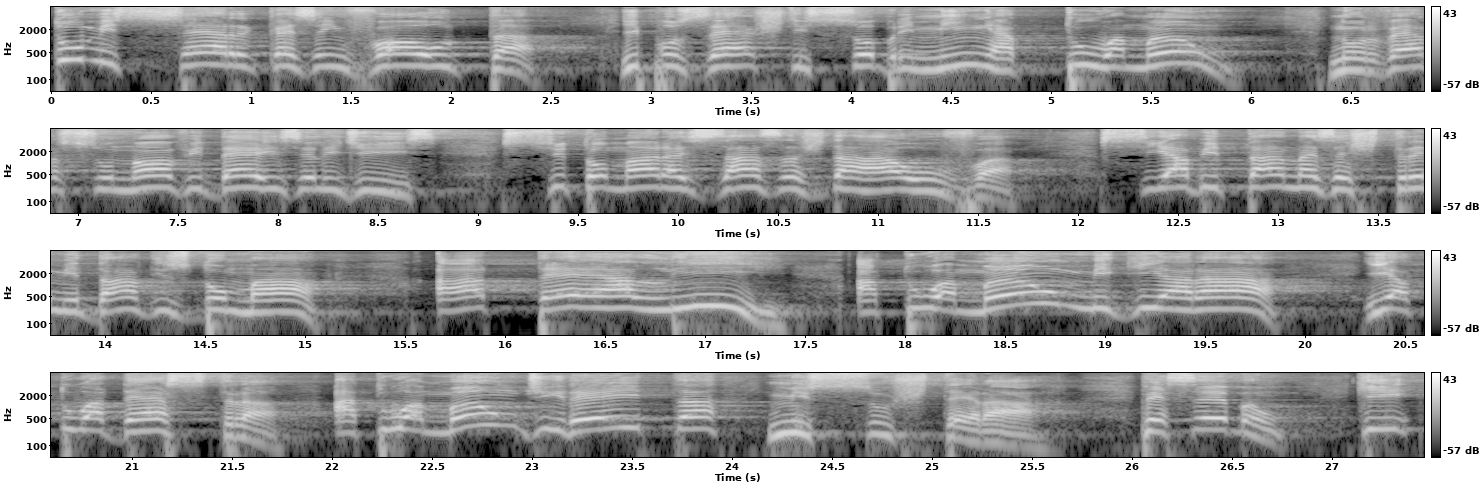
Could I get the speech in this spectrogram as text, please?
Tu me cercas em volta e puseste sobre mim a tua mão. No verso 9 e 10 ele diz: Se tomar as asas da alva, se habitar nas extremidades do mar, até ali a tua mão me guiará, e a tua destra, a tua mão direita me susterá. Percebam que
